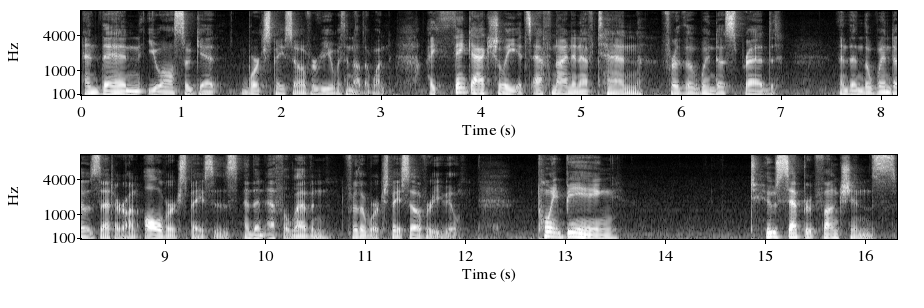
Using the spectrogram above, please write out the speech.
and then you also get workspace overview with another one. I think actually it's F9 and F10 for the Windows spread, and then the windows that are on all workspaces, and then F11 for the workspace overview. Point being, two separate functions,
